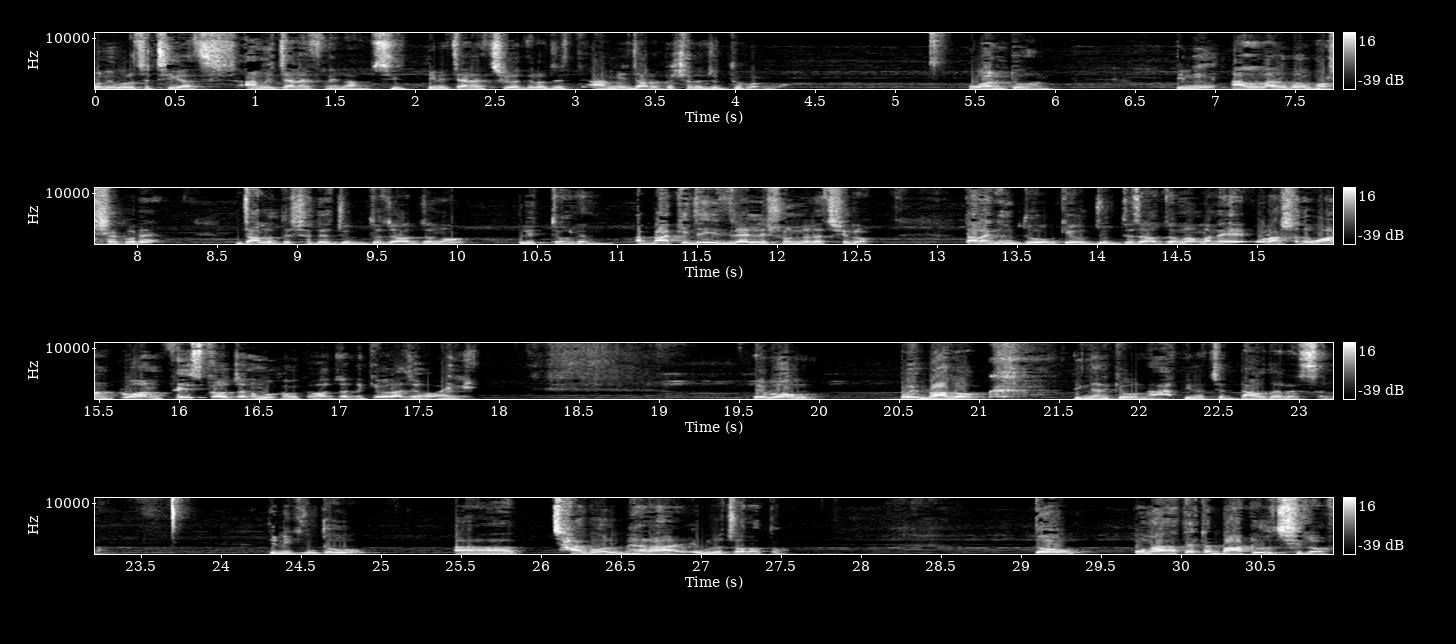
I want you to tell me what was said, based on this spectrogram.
উনি বলেছে, ঠিক আছে, আমি চ্যালেঞ্জ নিলাম। তিনি চ্যালেঞ্জ ছেড়ে দিল যে, আমি জালুকের সাথে যুদ্ধ করব। ওয়ান টু ওয়ান তিনি আল্লাহর উপর ভরসা করে জালুতের সাথে যুদ্ধ যাওয়ার জন্য লিপ্ত হলেন। আর বাকি যে ইসরায়েলি সৈন্যরা ছিল, তারা কিন্তু কেউ যুদ্ধে যাওয়ার জন্য মানে ওনার সাথে ওয়ান টু ওয়ান ফেস করার জন্য, মুখোমুখি হওয়ার জন্য কেউ রাজি হয়নি। এবং ওই বালক তিনি আর কেউ না, তিনি হচ্ছে দাউদ আলাহিসাল্লাম তিনি কিন্তু ছাগল, ভেড়া এগুলো চড়াতো। তো ওনার হাতে একটা বাটুল ছিল।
